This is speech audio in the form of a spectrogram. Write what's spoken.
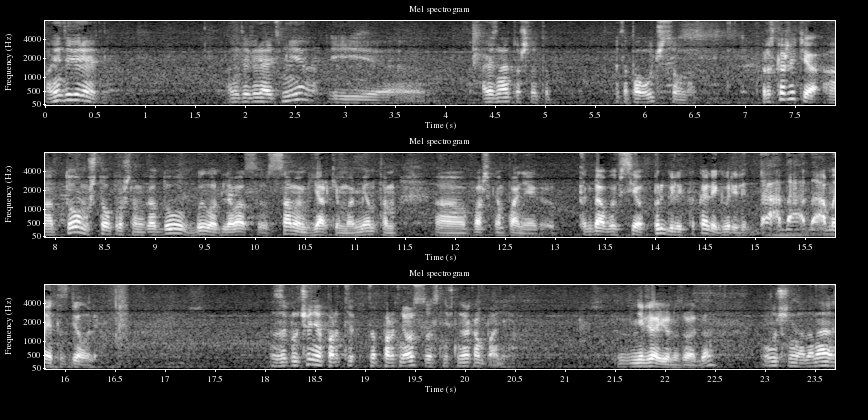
Они доверяют мне. Они доверяют мне, и э, а я знаю то, что это, это получится у нас. Расскажите о том, что в прошлом году было для вас самым ярким моментом э, в вашей компании, когда вы все прыгали, скакали и говорили «Да, да, да, мы это сделали». Заключение парти- партнерства с нефтяной компанией. Нельзя ее называть, да? Лучше не надо. Она,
